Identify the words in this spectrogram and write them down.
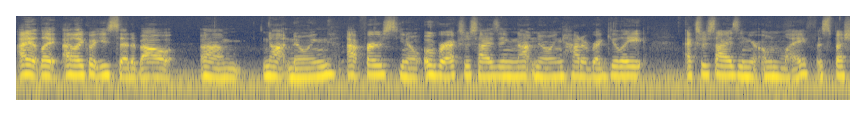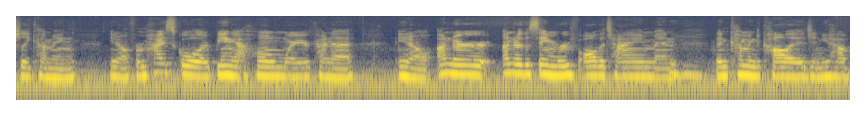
I like I like what you said about um, not knowing at first. You know, over exercising, not knowing how to regulate exercise in your own life, especially coming you know from high school or being at home where you're kind of you know under under the same roof all the time, and then coming to college and you have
